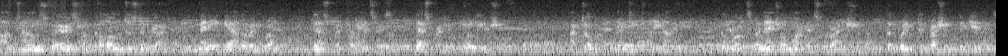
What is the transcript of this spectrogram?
On town squares from Cologne to Stuttgart, many gather and grumble, desperate for answers, desperate for leadership. October 1929. The world's financial markets crash. The Great Depression begins.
